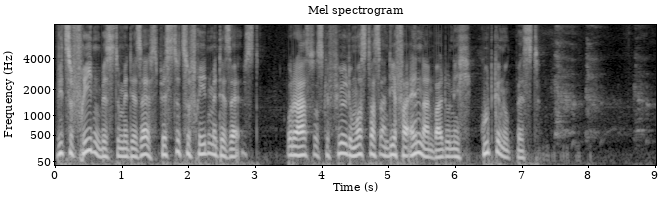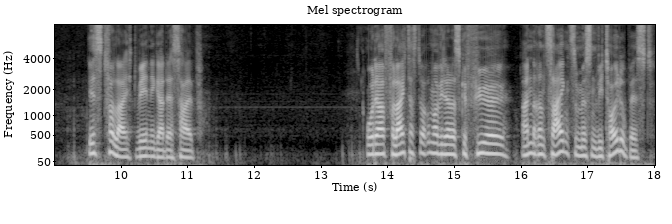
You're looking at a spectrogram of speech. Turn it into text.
Wie zufrieden bist du mit dir selbst? Bist du zufrieden mit dir selbst? Oder hast du das Gefühl, du musst was an dir verändern, weil du nicht gut genug bist? Ist vielleicht weniger deshalb. Oder vielleicht hast du auch immer wieder das Gefühl, anderen zeigen zu müssen, wie toll du bist,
